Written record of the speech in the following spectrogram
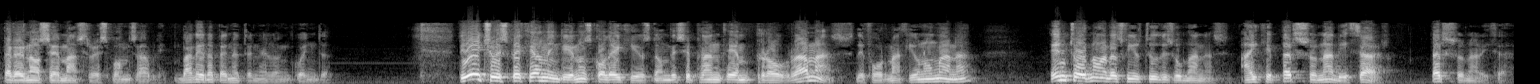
pero no ser más responsable. Vale la pena tenerlo en cuenta. De hecho, especialmente en los colegios donde se plantean programas de formación humana, en torno a las virtudes humanas. Hay que personalizar, personalizar.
